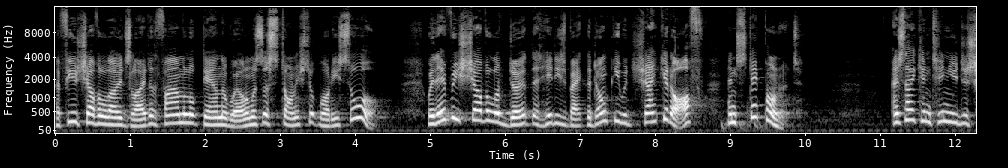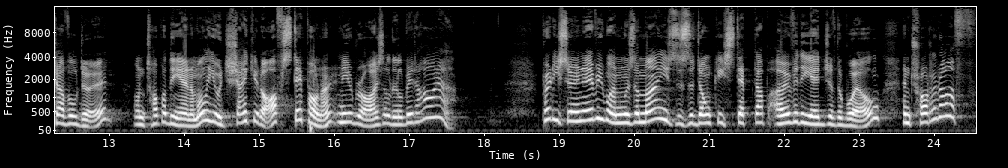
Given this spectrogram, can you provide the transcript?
A few shovel loads later, the farmer looked down the well and was astonished at what he saw. With every shovel of dirt that hit his back, the donkey would shake it off and step on it. As they continued to shovel dirt on top of the animal, he would shake it off, step on it, and he would rise a little bit higher. Pretty soon, everyone was amazed as the donkey stepped up over the edge of the well and trotted off.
